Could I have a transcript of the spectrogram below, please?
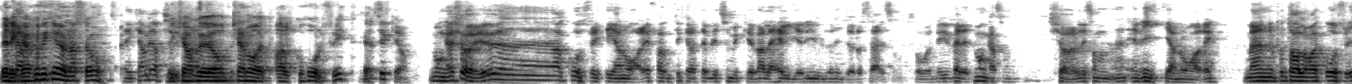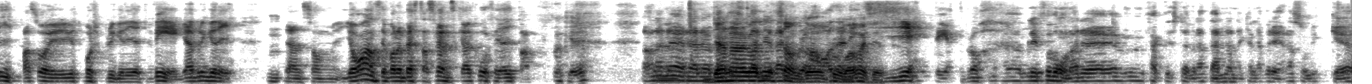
Men det kan- kanske vi kan göra nästa gång. det kan vi Vi absolut kanske göra. kan ha ett alkoholfritt Det test. tycker jag. Många kör ju eh, alkoholfritt i januari för att de tycker att det blir så mycket alla helger, jul och nyår och så, här. Så- Så det är väldigt många som kör liksom en- en vit januari. Men på tal om alkoholfri IPA så är ju Göteborgsbryggeriet Vega bryggeri Mm. den som jag anser vara den bästa svenska alkoholfria IPAn. okej. Ja, den, är, den, är Den har varit väldigt, intressant att prova faktiskt. jätte, jättebra. Jag blir förvånad eh, faktiskt över att den ändå kan leverera så mycket.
